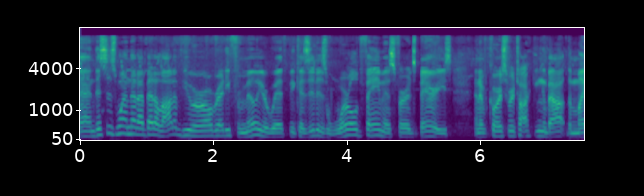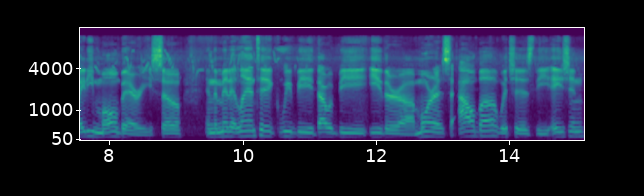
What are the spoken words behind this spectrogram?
and this is one that I bet a lot of you are already familiar with because it is world famous for its berries. And of course, we're talking about the mighty mulberry. So in the mid-Atlantic, we'd be that would be either uh, Morus alba, which is the Asian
